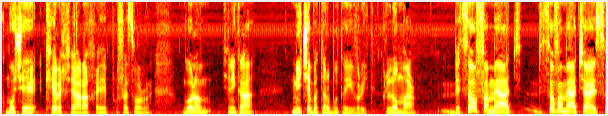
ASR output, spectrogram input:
כמו שכרך שערך אה, פרופסור גולוב, שנקרא ניטשה בתרבות העברית. כלומר, בסוף המאה, בסוף המאה ה-19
